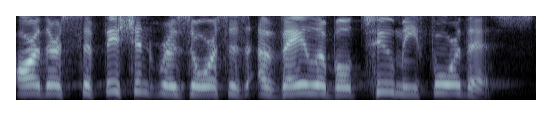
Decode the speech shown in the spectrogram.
Are there sufficient resources available to me for this?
